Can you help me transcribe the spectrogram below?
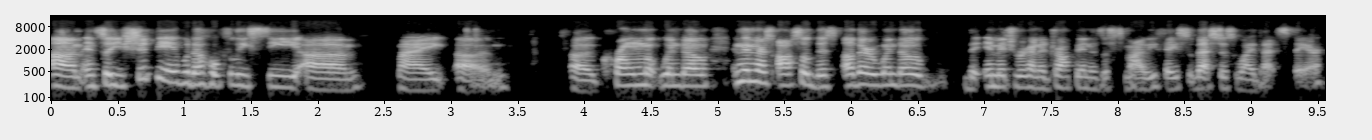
Um, and so you should be able to hopefully see um, my um, uh, Chrome window. And then there's also this other window, the image we're gonna drop in is a smiley face. So that's just why that's there.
